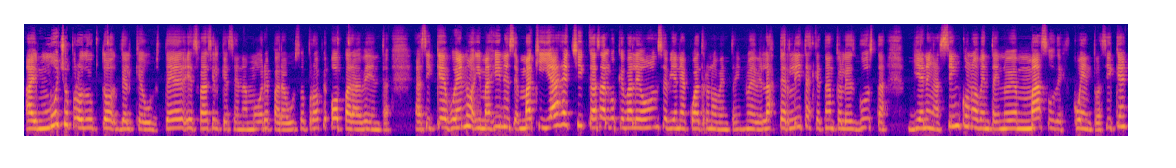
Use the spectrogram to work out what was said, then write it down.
hay mucho producto del que usted es fácil que se enamore para uso propio o para venta. Así que bueno, imagínense, maquillaje, chicas, algo que vale 11 viene a 4.99. Las perlitas que tanto les gusta vienen a 5.99 más su descuento. Así que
